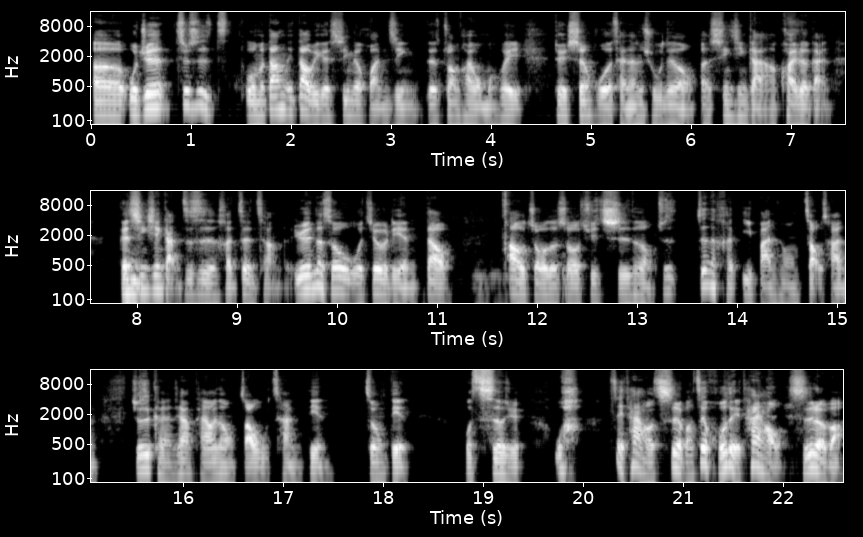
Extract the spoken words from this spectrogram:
呃，我觉得就是我们当到一个新的环境的状态，我们会对生活产生出那种呃新鲜感啊、快乐感跟新鲜感，这是很正常的。因为那时候我就连到澳洲的时候去吃那种就是真的很一般那种早餐，就是可能像台湾那种早午餐店这种店。我吃了觉得哇，这也太好吃了吧！这个火腿也太好吃了吧！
